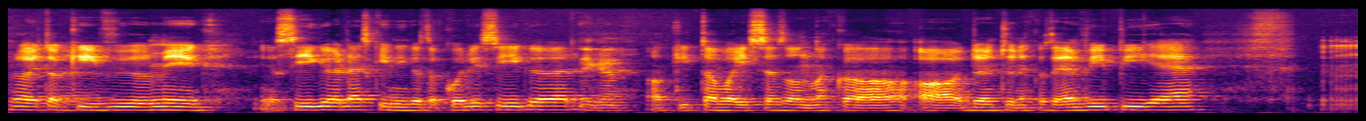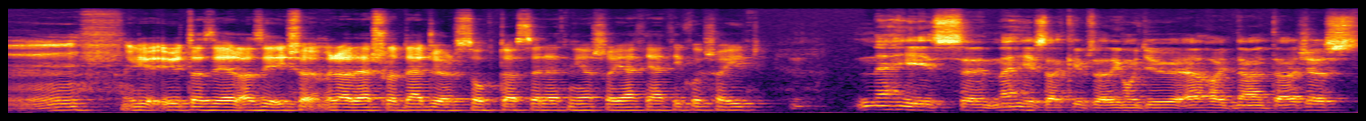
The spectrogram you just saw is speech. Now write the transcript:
Rajta kívül még a Seager lesz, ki igaz a Corey Seager, Igen. aki tavalyi szezonnak a, a döntőnek az MVP-je, őt azért, azért is, ráadásul a Dodgers szokta szeretni a saját játékosait. Nehéz, nehéz elképzelni, hogy ő elhagyná a Dodgers.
